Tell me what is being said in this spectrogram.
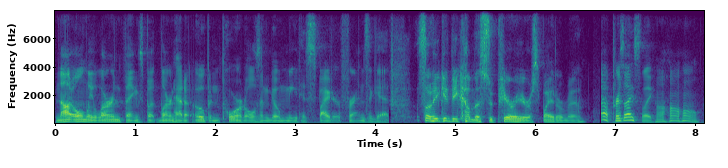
not only learn things but learn how to open portals and go meet his spider friends again. So he could become a superior Spider-Man. Yeah, precisely. Uh-huh.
